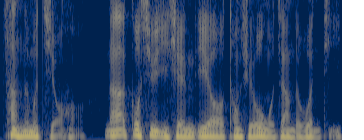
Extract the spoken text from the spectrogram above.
唱那么久哈？那过去以前也有同学问我这样的问题。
